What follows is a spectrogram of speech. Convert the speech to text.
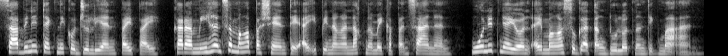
Sabi ni Tekniko Julien Paypay, karamihan sa mga pasyente ay ipinanganak na may kapansanan, ngunit ngayon ay mga sugat ang dulot ng digmaan.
